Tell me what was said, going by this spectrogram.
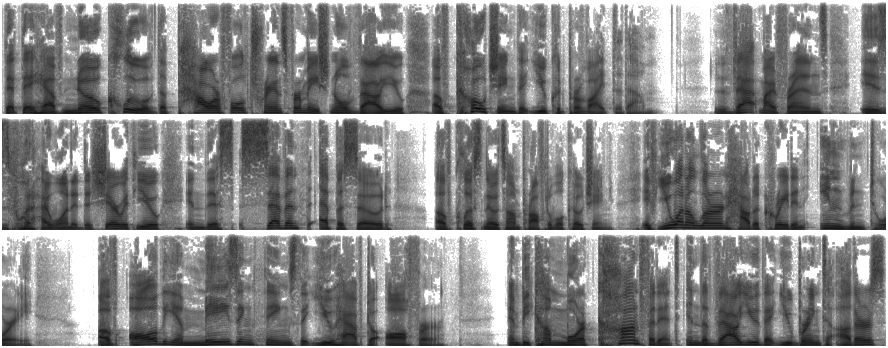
that they have no clue of the powerful transformational value of coaching that you could provide to them. That, my friends, is what I wanted to share with you in this seventh episode of Cliff's Notes on Profitable Coaching. If you want to learn how to create an inventory, of all the amazing things that you have to offer and become more confident in the value that you bring to others,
